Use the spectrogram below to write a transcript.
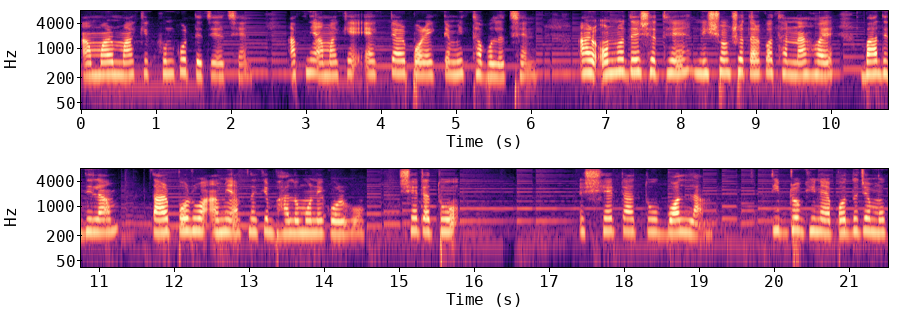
আমার মাকে খুন করতে চেয়েছেন। আপনি আমাকে একটার পর একটা মিথ্যা বলেছেন। আর অন্যদের সাথে নৃশংসতার কথা না হয় বাদ দিলাম। তারপরও আমি আপনাকে ভালো মনে করব। সেটা তো সেটা তো বললাম। তীব্র ঘৃণায় পদ্মজা মুখ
